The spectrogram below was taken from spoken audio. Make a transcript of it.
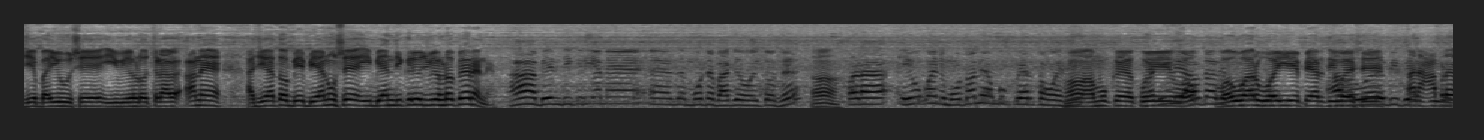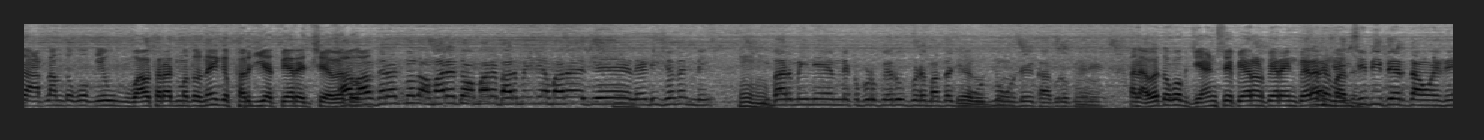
જે બયું છે એ વેહડો ચડાવે. અને આ જે તો બે બેનું છે એ બેન દીકરીઓ જ વેહડો પહેરે ને? હા બેન દીકરી અને મોટે ભાગે હોય તો છે. હા. પણ એવું કોઈ મોટો ને અમુક પહેરતો હોય હા અમુક કોઈ હોય વહુવારું હોય એ પહેરતી હોય છે. અને આપણે આટલામાં તો કોઈક એવું વાવથરાજમાં તો નહીં કે ફરજિયાત પહેરે જ છે હવે તો. વાવથરાજમાં તો અમારે તો અમારે બાર મહિને અમારે જે લેડીઝ ને જ નહીં બાર મહિને એમને કપડું પહેરવું જ પડે માતાજી ઓઢનું ઓઢે ઘાઘરો પહેરે. અને હવે તો કોઈક જેન્ટ્સ પહેરણ પહેરાઈને પહેરે છે ને બી પહેરતા હોય છે.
